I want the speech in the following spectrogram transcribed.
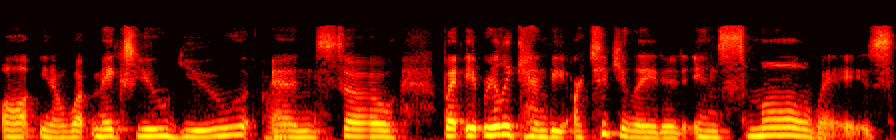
all, you know, what makes you you. Right. And so, but it really can be articulated in small ways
